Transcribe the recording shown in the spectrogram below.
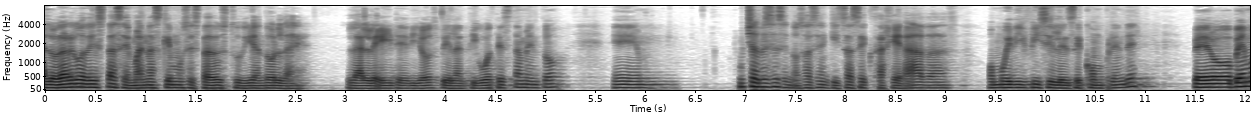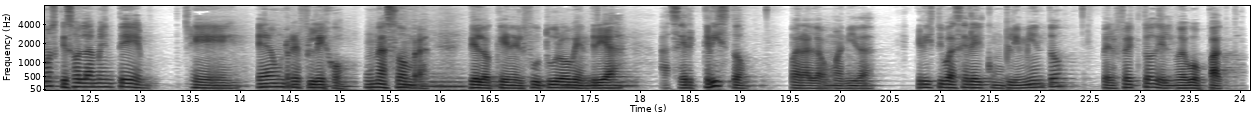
a lo largo de estas semanas que hemos estado estudiando la, ley de Dios del Antiguo Testamento, eh, muchas veces se nos hacen quizás exageradas o muy difíciles de comprender, pero vemos que solamente eh, era un reflejo, una sombra de lo que en el futuro vendría a ser Cristo para la humanidad. Cristo iba a ser el cumplimiento perfecto del nuevo pacto.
